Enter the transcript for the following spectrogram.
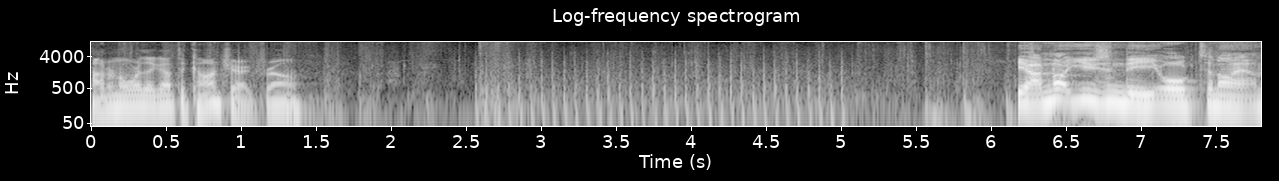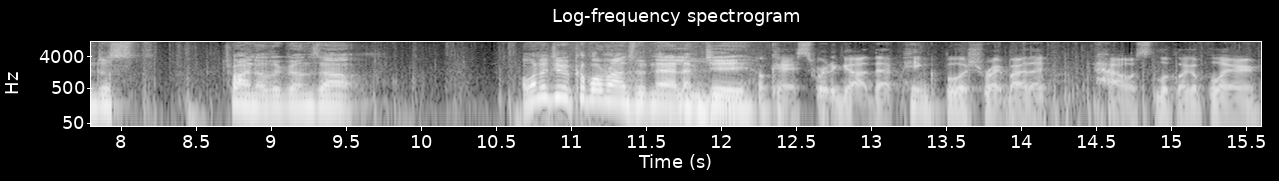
I don't know where they got the contract from. Yeah, I'm not using the AUG tonight. I'm just trying other guns out. I want to do a couple of rounds with an LMG. Okay, I swear to God, that pink bush right by that house looked like a player.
